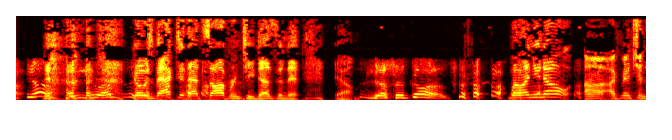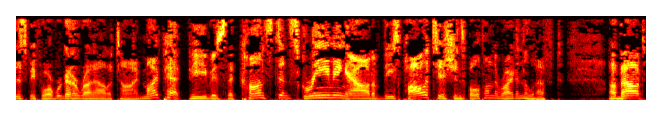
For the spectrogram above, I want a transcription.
yeah, Goes back to that sovereignty, doesn't it? Yeah. yes, it does. Well, and you know, uh, I've mentioned this before. We're going to run out of time. My pet peeve is the constant screaming out of these politicians, both on the right and the left, about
